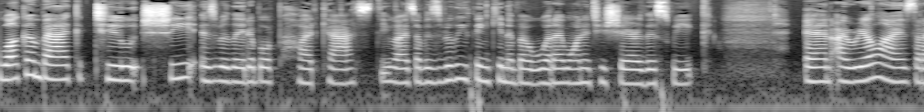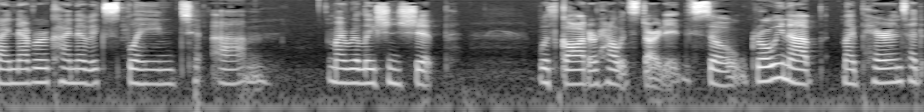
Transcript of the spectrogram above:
Welcome back to She is Relatable podcast. You guys, I was really thinking about what I wanted to share this week. And I realized that I never kind of explained um, my relationship with God or how it started. So, growing up, my parents had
